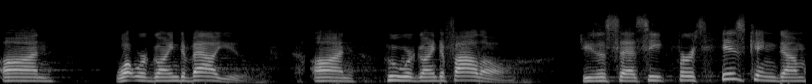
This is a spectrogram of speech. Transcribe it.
on what we're going to value, on who we're going to follow. Jesus says, Seek first his kingdom,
